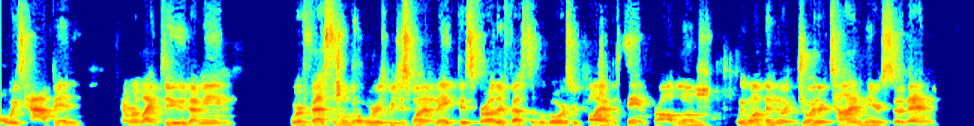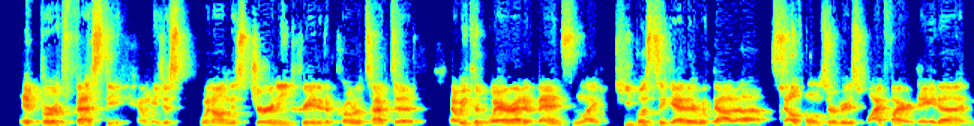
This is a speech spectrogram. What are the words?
always happen. And we're like, dude, I mean, we're festival goers. We just want to make this for other festival goers who probably have the same problem. We want them to enjoy their time here. So then it birthed Festiie, and we just went on this journey, created a prototype to that we could wear at events and like keep us together without a cell phone service, Wi-Fi or data, and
